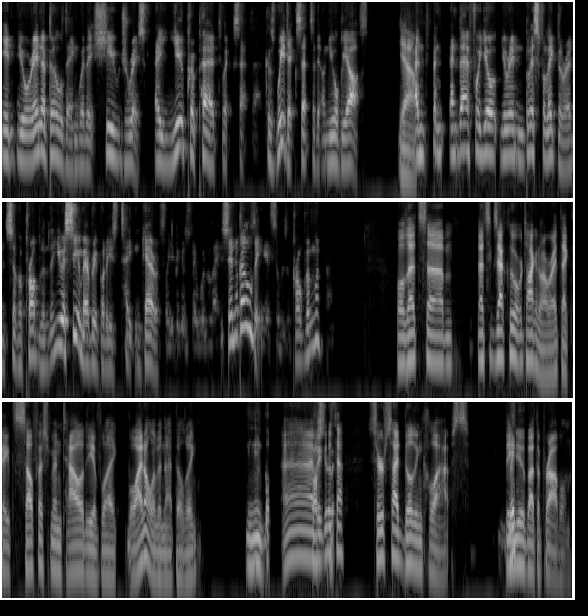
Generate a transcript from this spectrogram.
in, you're in a building with a huge risk. Are you prepared to accept that? Because we've accepted it on your behalf. Yeah. And, and and therefore you're you're in blissful ignorance of a problem that you assume everybody's taking care of for you because they wouldn't let us in a building if there was a problem, wouldn't they? Well, that's um that's exactly what we're talking about, right? That that selfish mentality of like, well, I don't live in that building. Mm-hmm. Uh, if it goes down, Surfside building collapse. They knew about the problem.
